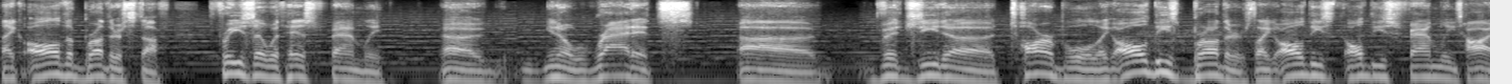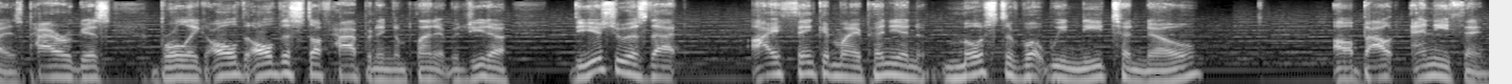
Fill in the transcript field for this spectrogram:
like all the brother stuff. Frieza with his family, uh, you know, Raditz, uh, Vegeta, Tarble, like all these brothers, like all these all these family ties, Paragus, bro, like all all this stuff happening on Planet Vegeta. The issue is that I think, in my opinion, most of what we need to know about anything,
